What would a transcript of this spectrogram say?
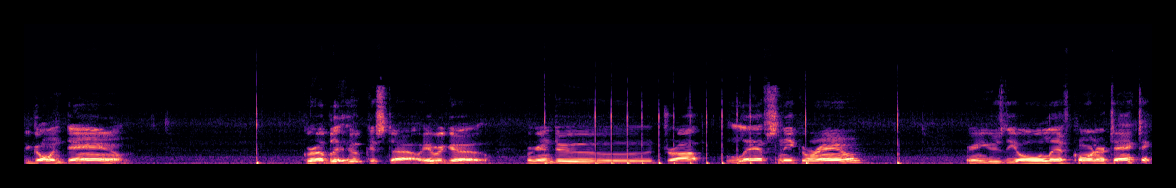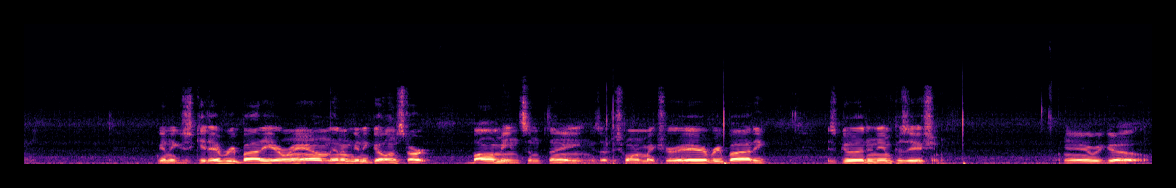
You're going down. Grublet hookah style. Here we go. We're going to do drop left sneak around. We're going to use the old left corner tactic. I'm going to just get everybody around. Then I'm going to go and start bombing some things. I just want to make sure everybody is good and in position. Here we go.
